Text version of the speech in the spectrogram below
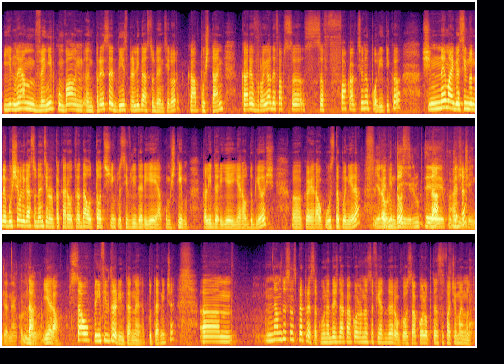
noi am venit cumva în, în presă dinspre Liga Studenților, ca puștani, care vroia de fapt să, să facă acțiune politică și ne mai găsind un debușeu în Liga Studenților pe care o trădau toți și inclusiv liderii ei, acum știm că liderii ei erau dubioși, uh, că erau cu stăpânirea erau pe lupte, dos. lupte da? puternice Așa? interne acolo. Da, erau. Sau infiltrări interne puternice. Um, ne-am dus înspre presă cu nădejdea că acolo nu o să fie atât de rău, că o să acolo putem să facem mai mult.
